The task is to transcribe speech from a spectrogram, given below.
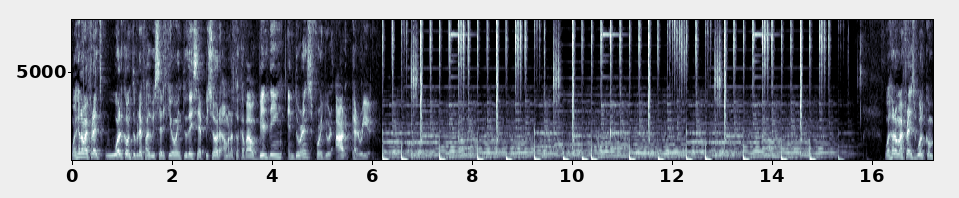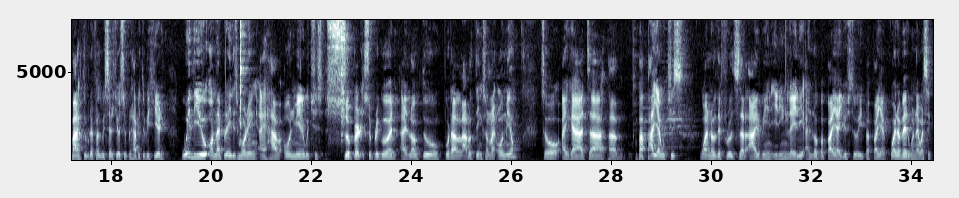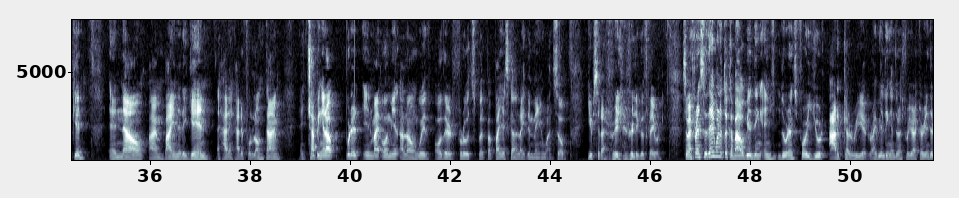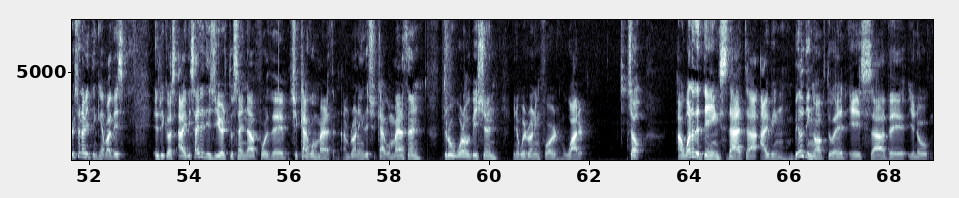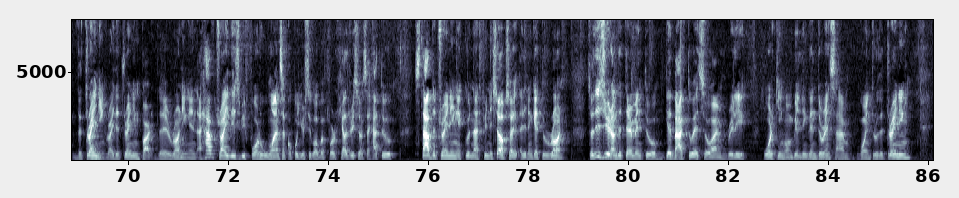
Well, hello, my friends. Welcome to Breakfast with Sergio. In today's episode, I'm going to talk about building endurance for your art career. Well, hello, my friends. Welcome back to Breakfast with Sergio. Super happy to be here with you. On my plate this morning, I have oatmeal, which is super, super good. I love to put a lot of things on my oatmeal. So I got uh, uh, papaya, which is one of the fruits that I've been eating lately. I love papaya. I used to eat papaya quite a bit when I was a kid, and now I'm buying it again. I hadn't had it for a long time, and chopping it up, put it in my oatmeal along with other fruits, but papaya is kind of like the main one. So gives it a really, really good flavor. So my friends, today I want to talk about building endurance for your art career, right? Building endurance for your art career. And the reason I've been thinking about this is because I decided this year to sign up for the Chicago Marathon. I'm running the Chicago Marathon through World Vision. You know, we're running for water. So, uh, one of the things that uh, I've been building up to it is uh, the you know the training, right? The training part, the running, and I have tried this before once a couple years ago, but for health reasons, I had to stop the training and could not finish up, so I, I didn't get to run. So this year, I'm determined to get back to it. So I'm really working on building the endurance. I'm going through the training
